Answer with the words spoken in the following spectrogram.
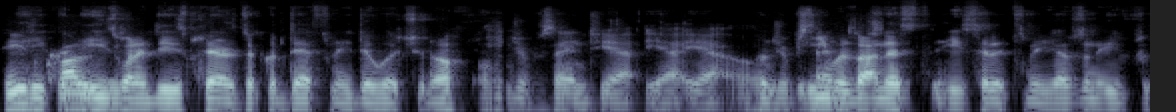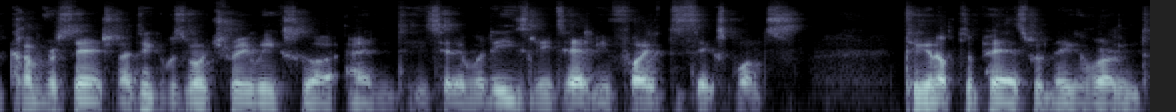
He's He could, he's one of these players that could definitely do it, you know. hundred percent. Yeah, yeah, yeah, hundred percent. He was honest. He said it to me. I was in a conversation. I think it was about three weeks ago, and he said it would easily take me five to six months to get up to pace with League of Ireland.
